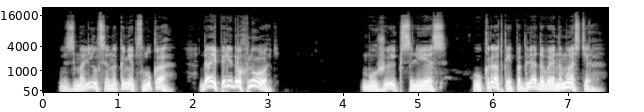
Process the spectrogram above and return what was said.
— взмолился наконец Лука. «Дай передохнуть!» Мужик слез, украдкой поглядывая на мастера,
